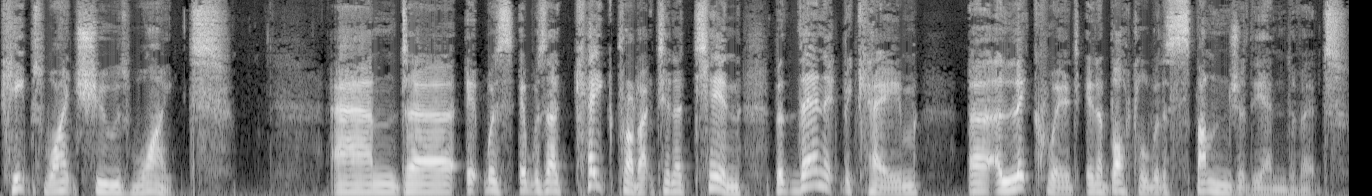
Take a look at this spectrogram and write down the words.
keeps white shoes white. And uh, it was it was a cake product in a tin, but then it became uh, a liquid in a bottle with a sponge at the end of it.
